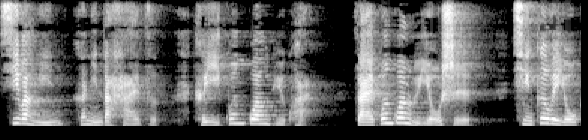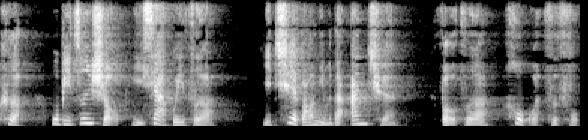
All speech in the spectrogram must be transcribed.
希望您和您的孩子可以观光愉快。在观光旅游时，请各位游客。务必遵守以下规则，以确保你们的安全，否则后果自负。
